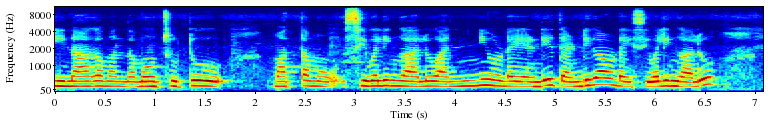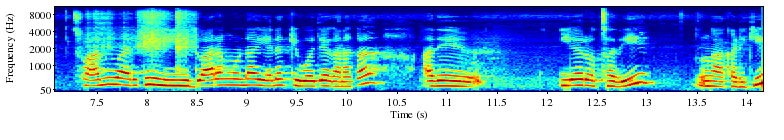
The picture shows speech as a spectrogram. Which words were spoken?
ఈ నాగబంధము చుట్టూ మొత్తము శివలింగాలు అన్నీ ఉన్నాయండి దండిగా ఉన్నాయి శివలింగాలు. స్వామివారికి ఈ ద్వారం గుండా వెనక్కి పోతే కనుక అదే ఏరు వస్తుంది ఇంకా అక్కడికి.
